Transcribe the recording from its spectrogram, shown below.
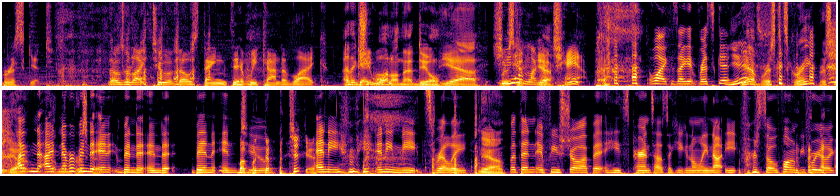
brisket. Those are like two of those things that we kind of like. I think she won on that deal. Yeah. She brisket, won like yeah. a champ. Why? Because I get brisket. Yes. Yeah, brisket's great. Brisket, yeah. I've n- I I've never been to any, been to into been into But, but the particular. any any meats really. Yeah. But then if you show up at Heath's parents' house, like you can only not eat for so long before you're like,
